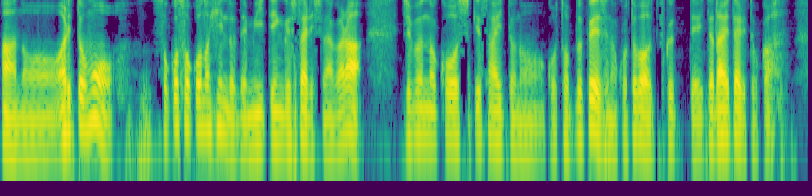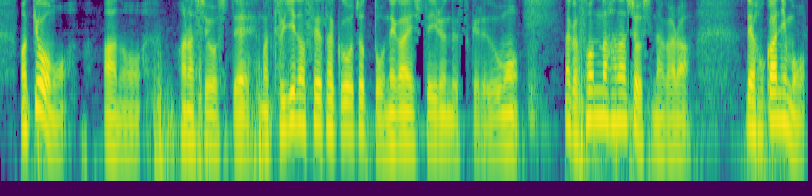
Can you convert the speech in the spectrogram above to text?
あの、割ともう、そこそこの頻度でミーティングしたりしながら、自分の公式サイトのこうトップページの言葉を作っていただいたりとか、まあ、今日も、あの、話をして、まあ、次の制作をちょっとお願いしているんですけれども、なんかそんな話をしながら、で、他にも、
